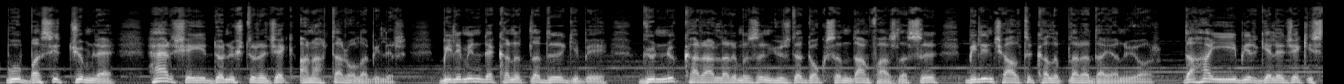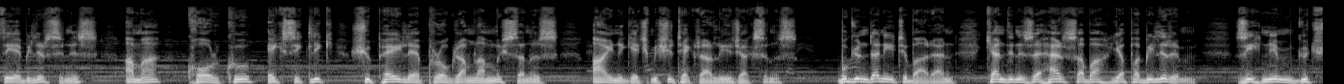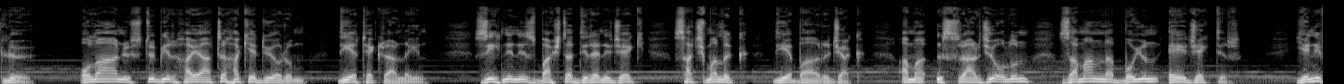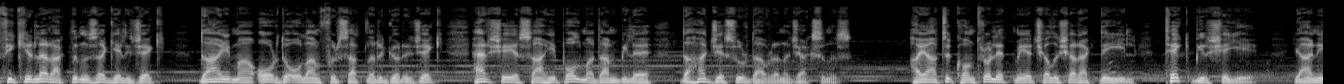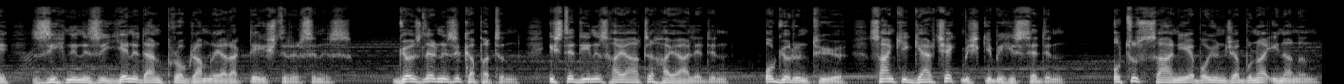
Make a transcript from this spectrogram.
Bu basit cümle her şeyi dönüştürecek anahtar olabilir. Bilimin de kanıtladığı gibi günlük kararlarımızın yüzde doksanından fazlası bilinçaltı kalıplara dayanıyor. Daha iyi bir gelecek isteyebilirsiniz ama korku, eksiklik, şüpheyle programlanmışsanız aynı geçmişi tekrarlayacaksınız. Bugünden itibaren kendinize her sabah yapabilirim, zihnim güçlü, olağanüstü bir hayatı hak ediyorum diye tekrarlayın. Zihniniz başta direnecek, saçmalık diye bağıracak. Ama ısrarcı olun, zamanla boyun eğecektir. Yeni fikirler aklınıza gelecek, daima orada olan fırsatları görecek, her şeye sahip olmadan bile daha cesur davranacaksınız. Hayatı kontrol etmeye çalışarak değil, tek bir şeyi, yani zihninizi yeniden programlayarak değiştirirsiniz. Gözlerinizi kapatın, istediğiniz hayatı hayal edin. O görüntüyü sanki gerçekmiş gibi hissedin. 30 saniye boyunca buna inanın.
